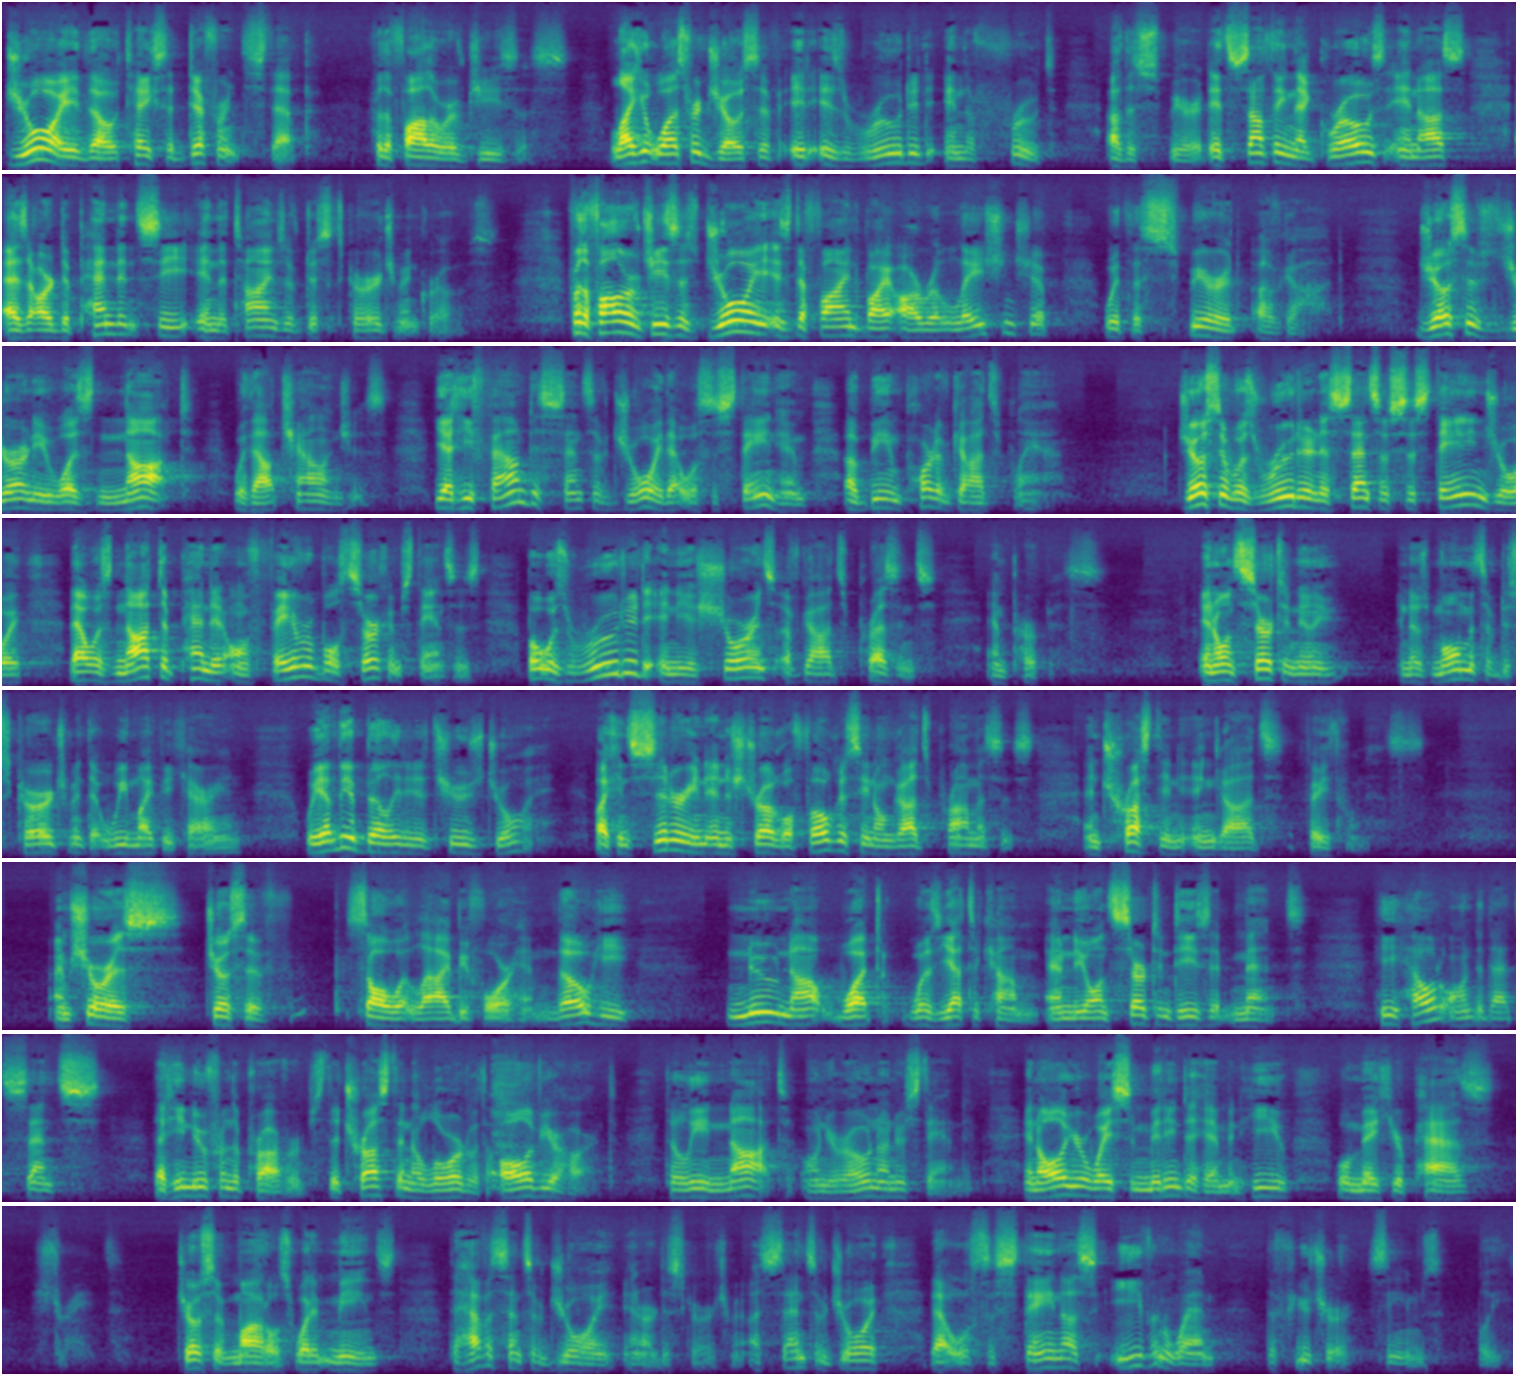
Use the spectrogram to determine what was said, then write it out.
Joy, though, takes a different step for the follower of Jesus. Like it was for Joseph, it is rooted in the fruit of the Spirit. It's something that grows in us as our dependency in the times of discouragement grows. For the follower of Jesus, joy is defined by our relationship with the Spirit of God. Joseph's journey was not without challenges, yet he found a sense of joy that will sustain him of being part of God's plan. Joseph was rooted in a sense of sustaining joy that was not dependent on favorable circumstances, but was rooted in the assurance of God's presence and purpose. And uncertainty, in those moments of discouragement that we might be carrying, we have the ability to choose joy by considering in the struggle, focusing on God's promises and trusting in God's faithfulness. I'm sure as Joseph saw what lay before him. Though he knew not what was yet to come and the uncertainties it meant, he held on to that sense that he knew from the Proverbs to trust in the Lord with all of your heart, to lean not on your own understanding, in all your ways submitting to him, and he will make your paths straight. Joseph models what it means to have a sense of joy in our discouragement, a sense of joy that will sustain us even when the future seems bleak.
